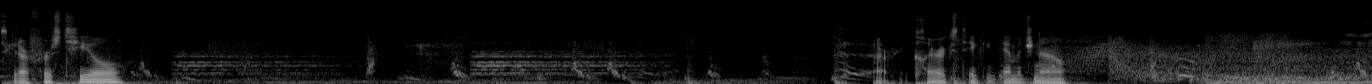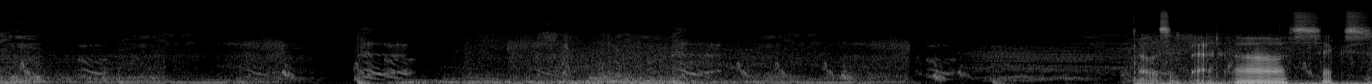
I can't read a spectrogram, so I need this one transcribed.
Let's get our first heal. Alright, Cleric's taking damage now. Oh, this is bad. Uh, six.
